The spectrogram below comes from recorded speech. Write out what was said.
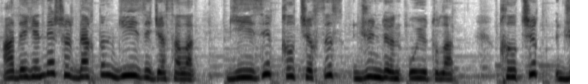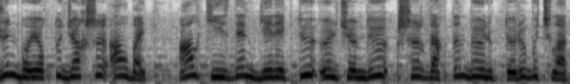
Адегенде шырдактын кийизи жасалат. Кийизи кылчыксыз жүндөн уютулат. Кылчык жүн боекту жакшы албайт. Ал кийизден керектүү өлчөмдүү шырдактын бөлүктөрү бычылат.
